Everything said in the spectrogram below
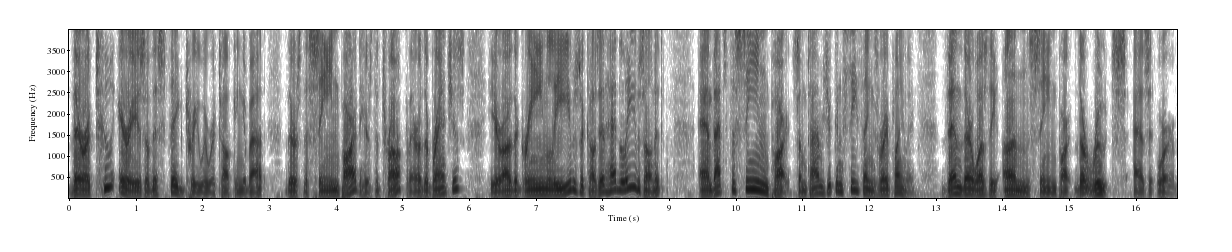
There are two areas of this fig tree we were talking about. There's the seen part. Here's the trunk. There are the branches. Here are the green leaves because it had leaves on it. And that's the seen part. Sometimes you can see things very plainly. Then there was the unseen part, the roots, as it were.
